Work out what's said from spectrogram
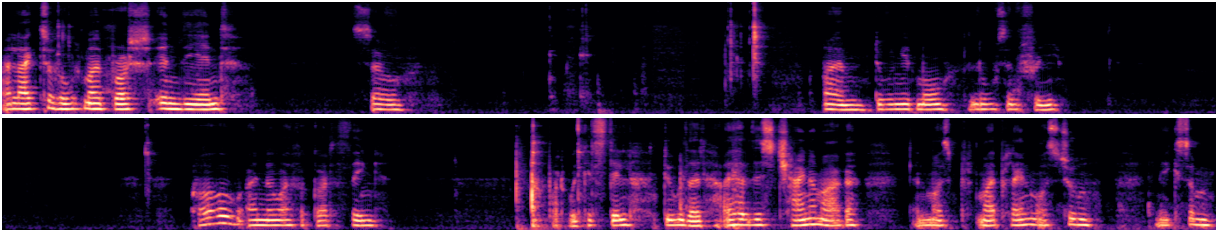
I like to hold my brush in the end. So I'm doing it more loose and free. Oh, I know I forgot a thing. But we could still do that. I have this China marker and my, my plan was to make some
